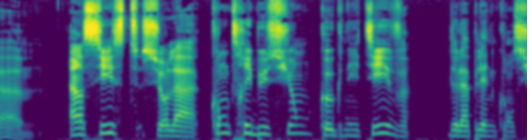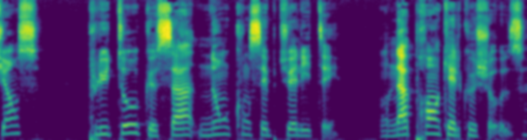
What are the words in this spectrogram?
euh, insiste sur la contribution cognitive de la pleine conscience plutôt que sa non-conceptualité. On apprend quelque chose.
